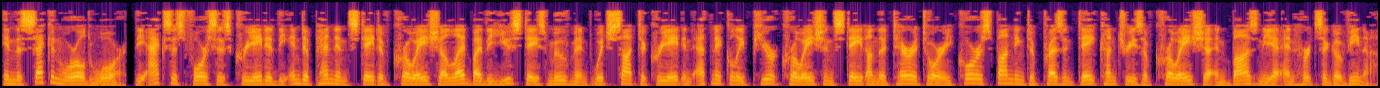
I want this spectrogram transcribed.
In the Second World War, the Axis forces created the independent state of Croatia led by the Ustase movement which sought to create an ethnically pure Croatian state on the territory corresponding to present-day countries of Croatia and Bosnia and Herzegovina.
